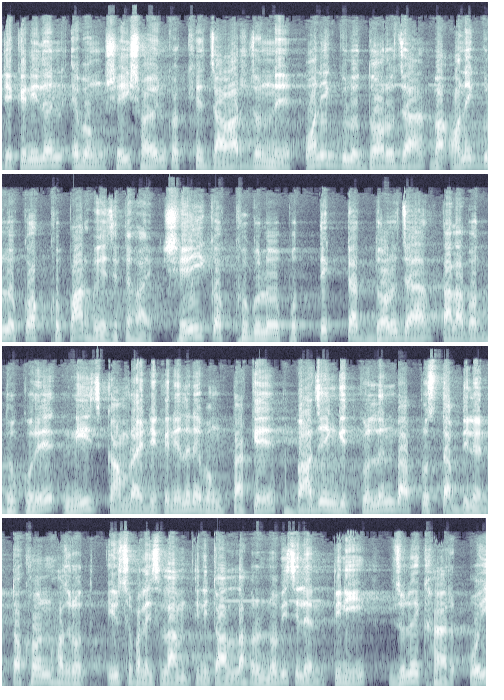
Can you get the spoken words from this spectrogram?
ডেকে নিলেন এবং সেই শয়ন কক্ষে যাওয়ার জন্য অনেকগুলো দরজা বা অনেকগুলো কক্ষ পার হয়ে যেতে হয়। সেই কক্ষগুলো প্রত্যেকটা দরজা তালাবদ্ধ করে নিজ কামরায় ডেকে নিলেন এবং তাকে বাজে ইঙ্গিত করলেন বা প্রস্তাব দিলেন। তখন হজরত ইউসুফ আলাহ ইসলাম তিনি তো আল্লাহর নবী ছিলেন, তিনি জুলেখার ওই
